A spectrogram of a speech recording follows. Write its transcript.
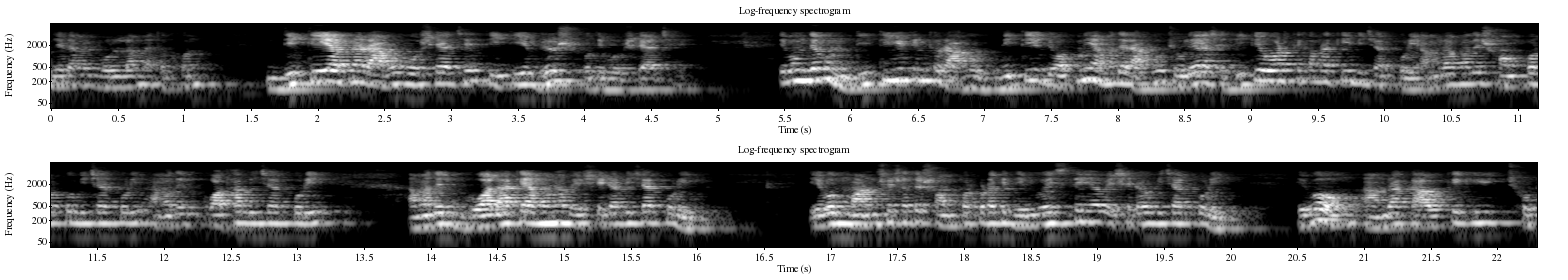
যেটা আমি বললাম এতক্ষণ। দ্বিতীয় আপনার রাহু বসে আছে, তৃতীয় বৃহস্পতি বসে আছে। এবং দেখুন, দ্বিতীয় কিন্তু রাহু। দ্বিতীয় যখনই আমাদের রাহু চলে আসে, দ্বিতীয় ঘর থেকে আমরা কি বিচার করি? আমরা আমাদের সম্পর্ক বিচার করি, আমাদের কথা বিচার করি, আমাদের গলা কেমন হবে সেটা বিচার করি, এবং মানুষের সাথে সম্পর্কটাকে দীর্ঘস্থায়ী হবে সেটাও বিচার করি। এবং আমরা কাউকে কি ছোট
